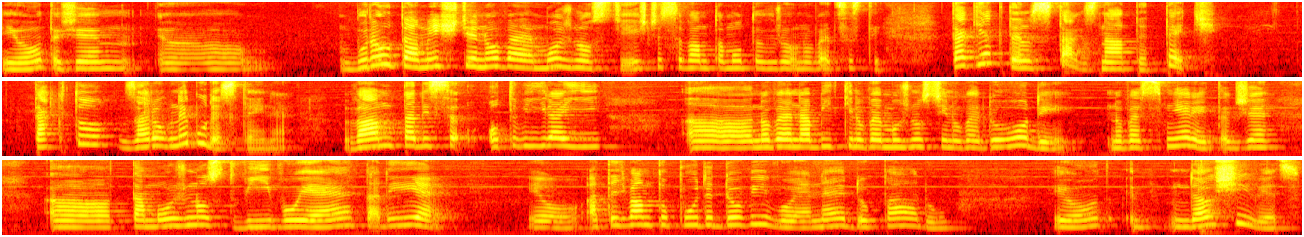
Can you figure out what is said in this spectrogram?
jo, takže uh, budou tam ještě nové možnosti, ještě se vám tam otevřou nové cesty. Tak jak ten vztah znáte teď, tak to za rok nebude stejné. Vám tady se otvírají uh, nové nabídky, nové možnosti, nové dohody, nové směry, takže uh, ta možnost vývoje tady je. Jo. A teď vám to půjde do vývoje, ne do pádu. Jo. Další věc.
